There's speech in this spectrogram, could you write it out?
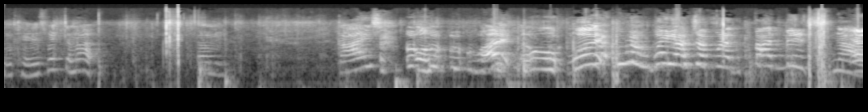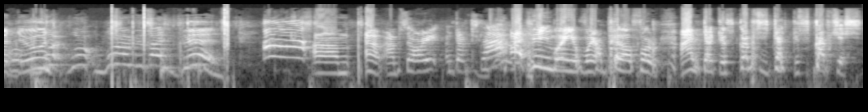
Okay, let's wake them up. Um, guys. Oh, what? oh, what? We've been waiting outside for like five minutes now. Yeah, dude. Where, where, where have you guys been? Um, um, I'm sorry. I'm Dr. I've been waiting for your pillow for. I'm Dr. Scrumptious, Dr. Scrumptious.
